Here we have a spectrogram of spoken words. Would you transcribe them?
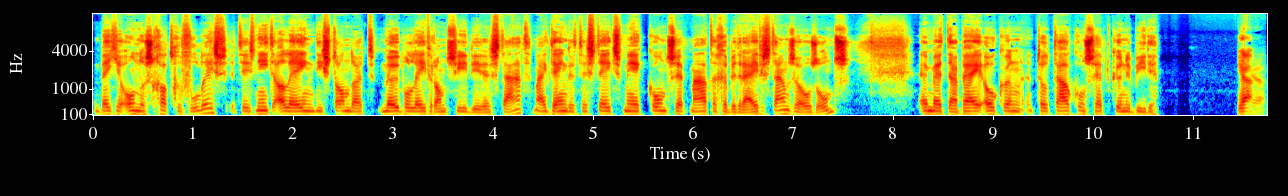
een beetje een onderschat gevoel is. Het is niet alleen die standaard meubelleverancier die er staat, maar ik denk dat er steeds meer conceptmatige bedrijven staan, zoals ons. En met daarbij ook een, een totaalconcept kunnen bieden. Ja. ja.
